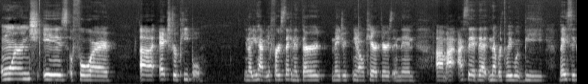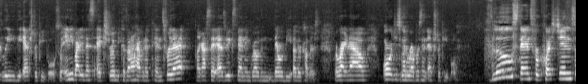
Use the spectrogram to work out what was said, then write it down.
Orange is for uh, extra people. You know, you have your first, second, and third major, you know, characters. And then um, I, I, said that number three would be basically the extra people. So anybody that's extra, because I don't have enough pins for that. Like I said, as we expand and grow, then there would be other colors. But right now, orange is going to represent extra people. Blue stands for questions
